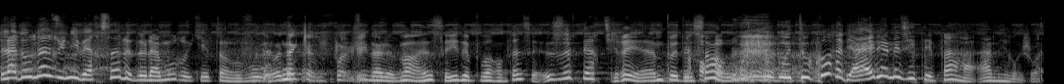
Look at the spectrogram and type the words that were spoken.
la, donneuse universelle de l'amour qui est en vous. On a qu'une fois, finalement, celui de pouvoir enfin se, se faire tirer un peu de sang ou tout court, eh bien, eh bien n'hésitez pas à, à m'y rejoindre.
